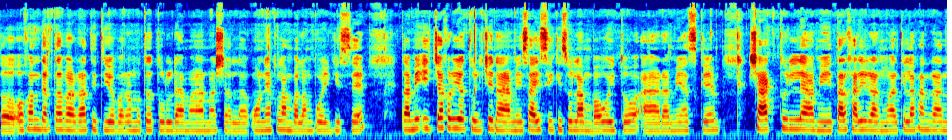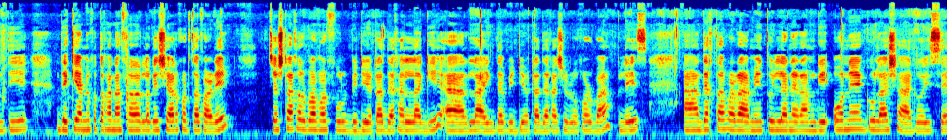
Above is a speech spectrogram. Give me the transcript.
তো ওখান দেখতে পারা, তৃতীয়বারের মতো তুলটা আমার মাসাল্লাহ অনেক লম্বা লম্বা হয়ে গেছে। তো আমি ইচ্ছা করিও তুলছি না, আমি চাইছি কিছু লম্বা হইতো আর আমি আজকে শাক তুললে আমি তার তরকারি রানবো আর কিলাখান রান্ধি দেখি আমি কতখান আপনার লগে শেয়ার করতে পারি। চেষ্টা করব আমার ফুল ভিডিওটা দেখার লাগি আর লাইক দা ভিডিওটা দেখা শুরু করবা প্লিজ দেখতে পারা আমি তুইলা নেরামগি অনেকগুলা শাক হয়েছে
